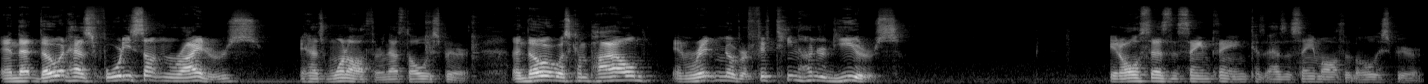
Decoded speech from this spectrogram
And that though it has 40 something writers, it has one author, and that's the Holy Spirit. And though it was compiled and written over 1,500 years, it all says the same thing because it has the same author, the Holy Spirit.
